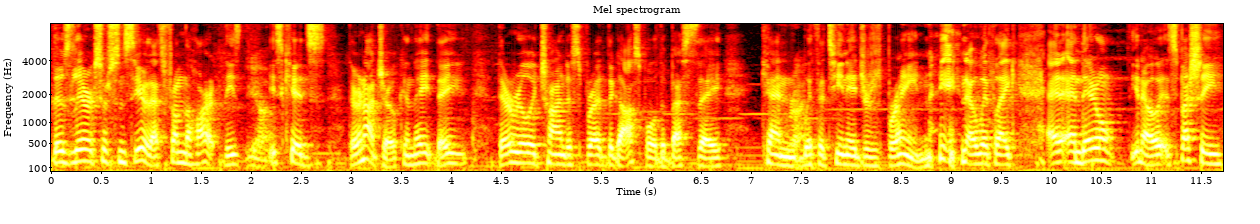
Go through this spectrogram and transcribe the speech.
Those lyrics are sincere. That's from the heart. These these kids, they're not joking. They they they're really trying to spread the gospel the best they can with a teenager's brain. you know, with like and, and they don't you know especially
